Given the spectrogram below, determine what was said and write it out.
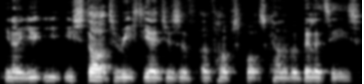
you know you you start to reach the edges of, of HubSpot's kind of abilities.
